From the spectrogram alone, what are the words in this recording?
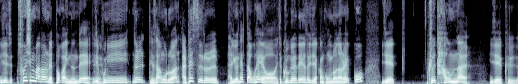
이제 손신바라는 래퍼가 있는데 이제 네. 본인을 대상으로 한 알패스를 발견했다고 해요. 이제 그거에 음. 대해서 이제 약간 공론화를 했고 이제 그 다음 날 이제 그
